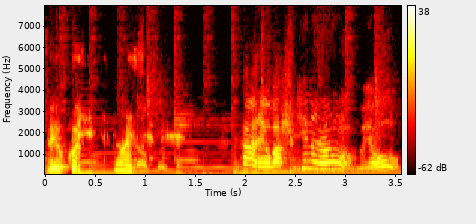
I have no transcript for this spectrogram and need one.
Veio com a gente não receber. Cara, eu acho que não. Eu,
